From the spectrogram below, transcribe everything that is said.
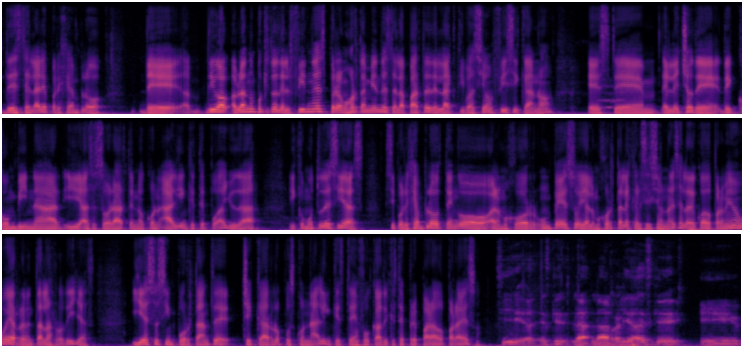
desde el área, por ejemplo, de, digo, hablando un poquito del fitness, pero a lo mejor también desde la parte de la activación física, ¿no? Este, el hecho de, de combinar y asesorarte, ¿no? Con alguien que te pueda ayudar. Y como tú decías, si por ejemplo tengo a lo mejor un peso y a lo mejor tal ejercicio no es el adecuado para mí, me voy a reventar las rodillas. Y eso es importante checarlo pues con alguien que esté enfocado y que esté preparado para eso. Sí, es que la, la realidad es que eh,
